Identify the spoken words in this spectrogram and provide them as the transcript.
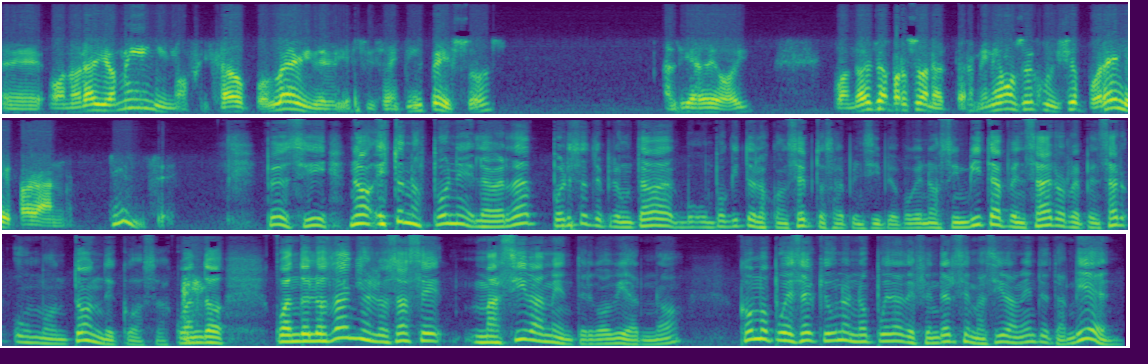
eh, honorario mínimo fijado por ley de 16 mil pesos, al día de hoy, cuando a esa persona terminemos el juicio, por él le pagan 15. Pero sí, no, esto nos pone, la verdad, por eso te preguntaba un poquito los conceptos al principio, porque nos invita a pensar o repensar un montón de cosas. Cuando, cuando los daños los hace masivamente el gobierno, ¿cómo puede ser que uno no pueda defenderse masivamente también?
